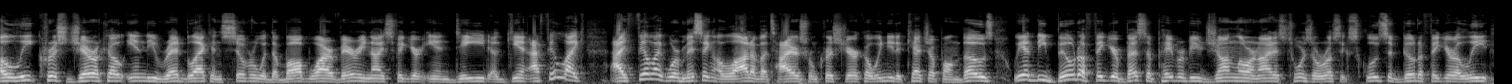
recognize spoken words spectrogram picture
Elite Chris Jericho in the red, black, and silver with the barbed wire. Very nice figure indeed. Again, I feel like I feel like we're missing a lot of attires from Chris Jericho. We need to catch up on those. We have the Build-A-Figure Best of Pay-Per-View John Laurinaitis Toys R Us exclusive Build-A-Figure Elite,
